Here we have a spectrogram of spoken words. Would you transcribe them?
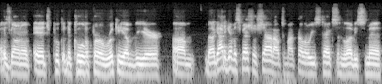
is going to edge Puka Nacua for a Rookie of the Year. Um, but I got to give a special shout out to my fellow East Texan, Lovie Smith.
